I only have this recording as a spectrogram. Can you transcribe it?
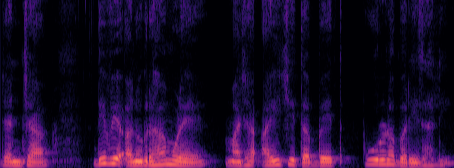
ज्यांच्या दिव्य अनुग्रहामुळे माझ्या आईची तब्येत पूर्ण बरी झाली.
